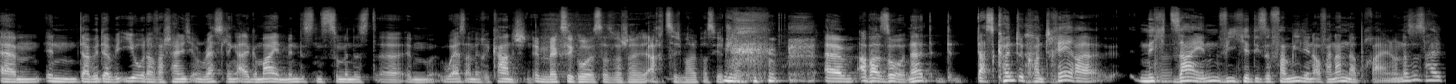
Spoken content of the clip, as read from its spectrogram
ähm, in WWE oder wahrscheinlich im Wrestling allgemein, mindestens zumindest äh, im US-amerikanischen. In Mexiko ist das wahrscheinlich 80 Mal passiert. schon. Ähm, aber so, ne, das könnte konträrer nicht sein, wie hier diese Familien aufeinanderprallen. Und das ist halt,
